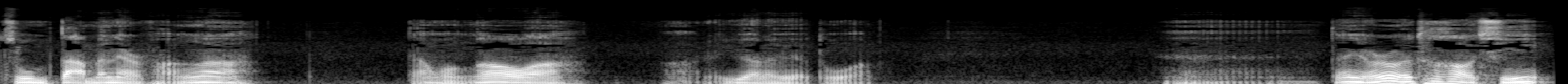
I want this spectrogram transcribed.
租大门脸房啊，打广告啊，啊，越来越多了，嗯。但有时候我特好奇，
